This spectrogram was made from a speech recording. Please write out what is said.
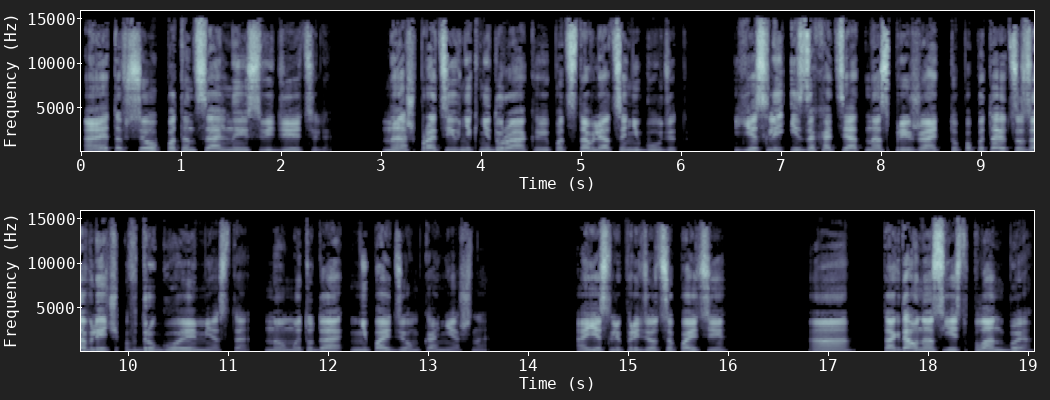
А это все потенциальные свидетели. Наш противник не дурак и подставляться не будет. Если и захотят нас прижать, то попытаются завлечь в другое место, но мы туда не пойдем, конечно. А если придется пойти? А, тогда у нас есть план «Б».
